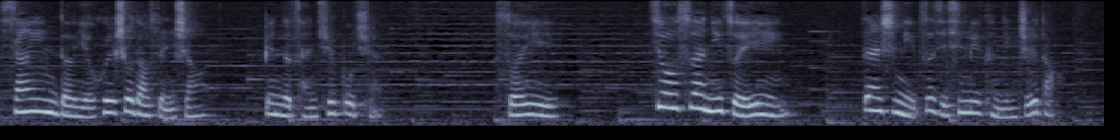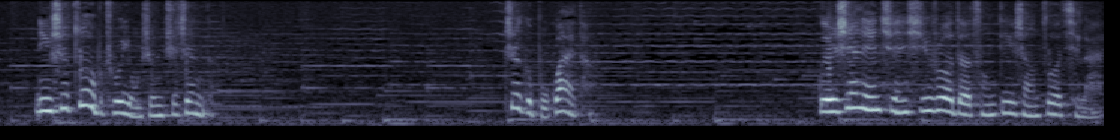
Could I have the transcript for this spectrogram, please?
相应的也会受到损伤，变得残缺不全。所以，就算你嘴硬，但是你自己心里肯定知道，你是做不出永生之阵的。这个不怪他。鬼山连拳虚弱的从地上坐起来，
